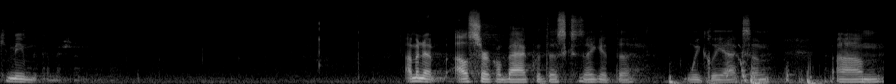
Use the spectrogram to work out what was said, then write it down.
Can we? I'm going to, I'll circle back with this because I get the weekly XM. Um,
